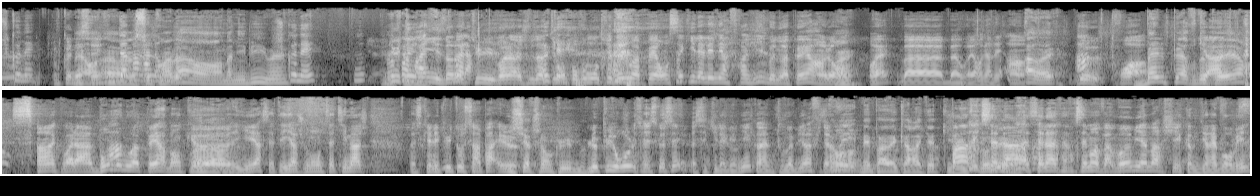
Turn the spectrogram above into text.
Je connais. Vous connaissez? Euh, Damar ce coin-là, en Namibie, ouais. Je connais. Du Enfin, bref, tennis dans voilà. l'actu, voilà, je vous interromps Ok. pour vous montrer Benoît Paire. On sait qu'il a les nerfs fragiles, Benoît Paire, hein, Laurent. Ouais. bah, bah ouais, regardez. 1, Ah ouais. 2, 3, Belle perf de 4, paire. 5, voilà, un bon Ah. Benoît Paire. Donc euh, hier, c'était hier, je vous montre cette image parce qu'elle est plutôt sympa. Et Il le, cherche l'enclume. le plus drôle, vous savez ce que c'est? Bah, C'est qu'il a gagné quand même, tout va bien Ah finalement. oui, mais pas avec la raquette qui Pas a avec celle-là, celle-là forcément elle va moins bien marcher, comme dirait Bourville.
